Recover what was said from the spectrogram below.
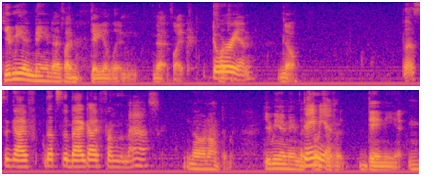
Give me a name that's like Dalen. That's like Dorian. no, That's the guy. That's the bad guy from The Mask. no, not the. Give me a name that Damien. starts with Damien. Mm,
